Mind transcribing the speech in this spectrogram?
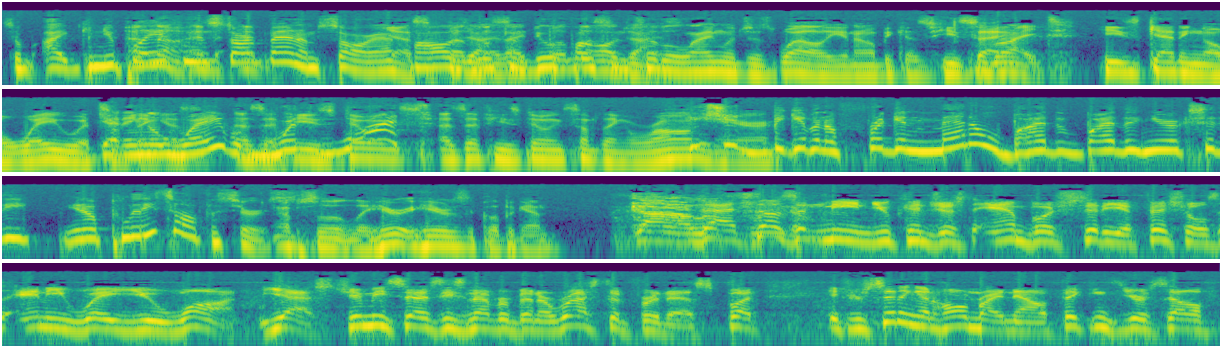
So, I, can you play And it no, from the start, and- Ben? I'm sorry. I Yes, but apologize. listen- I do but apologize. Listen to the language as well, you know, because he's saying Right. he's getting away with Getting something as- away with- as, if with he's doing as if he's doing something wrong he should here. be given a friggin' medal by the by the New York City, you know, police officers. Absolutely. Here, here's the clip again. That doesn't mean you can just ambush city officials any way you want. Yes, Jimmy says he's never been arrested for this, but if you're sitting at home right now thinking to yourself,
